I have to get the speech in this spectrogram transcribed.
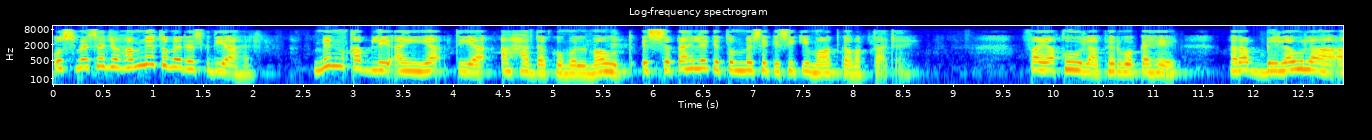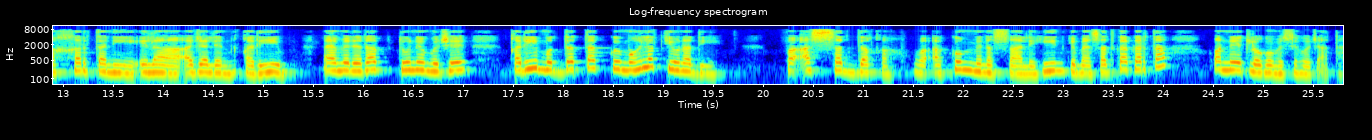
اس میں سے جو ہم نے تمہیں رسک دیا ہے۔ من قبل احد کم الموت، اس سے پہلے کہ تم میں سے کسی کی موت کا وقت آ جائے۔ فیقول پھر وہ کہے، رب بلولا اخر تنی الا اجل قریب اے میرے رب، تو نے مجھے قریب مدت تک کوئی مہلت کیوں نہ دی؟ فصدق و اکم من الصالحین کہ میں صدقہ کرتا اور نیک لوگوں میں سے ہو جاتا۔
